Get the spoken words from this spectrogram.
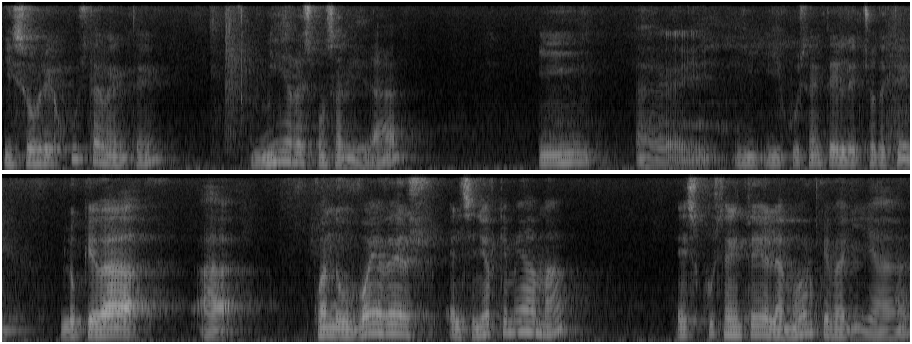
y sobre justamente mi responsabilidad y, eh, y, justamente el hecho de que lo que va a, cuando voy a ver el Señor que me ama, es justamente el amor que va a guiar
